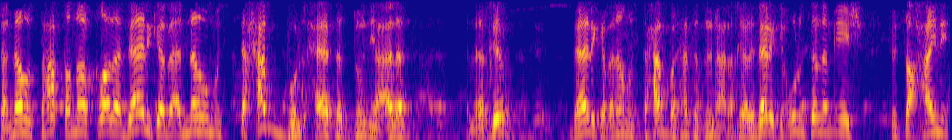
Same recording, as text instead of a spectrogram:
فأنه استحق النار قال ذلك بأنه مستحب الحياة الدنيا على الآخرة. ذلك بأنه مستحب الحياة الدنيا على الآخرة. ذلك يقول وسلم إيش؟ في الصحيحين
